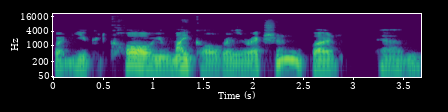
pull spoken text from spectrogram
what you could call you might call resurrection, but um,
